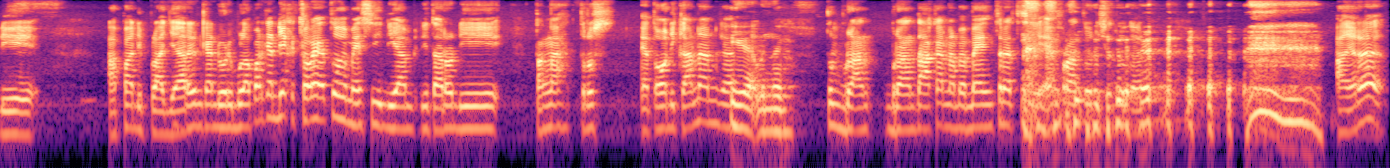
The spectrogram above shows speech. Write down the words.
Di apa dipelajarin kan 2008 kan dia kecelek tuh Messi diam- ditaruh di tengah terus Eto'o di kanan kan. iya. Tuh beran- berantakan sampai mencret si Evra tuh di situ kan. Akhirnya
